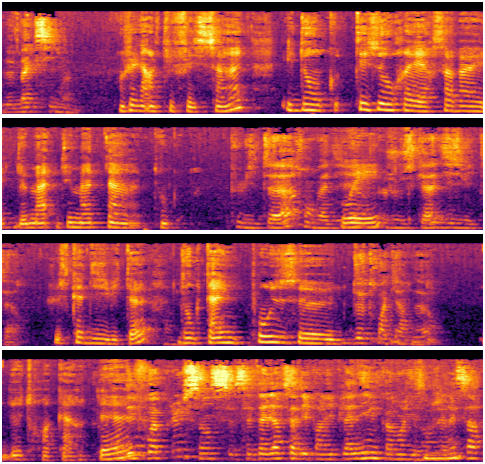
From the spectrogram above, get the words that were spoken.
le maximum. En général, tu fais 5. Et donc, tes horaires, ça va être de du matin. Donc... 8 heures, on va dire, jusqu'à 18 heures. Jusqu'à 18 heures. Donc, tu as une pause. Euh, de 3 quarts d'heure deux, trois quarts d'heure. Des fois plus, hein. c'est-à-dire que ça dépend des plannings, comment ils ont géré mhm. ça.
